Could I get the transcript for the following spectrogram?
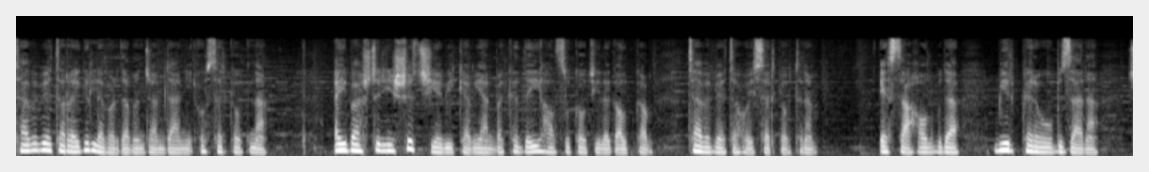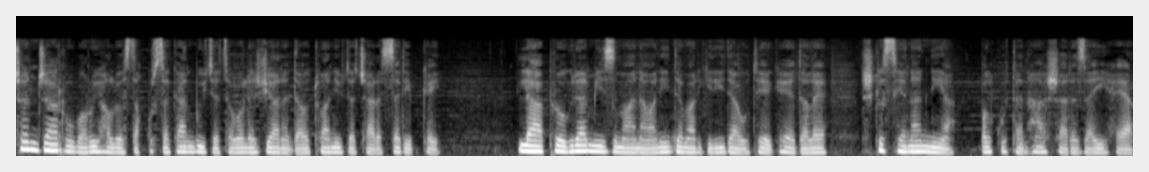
تا ببێتە ڕێگر لە بەردەم ئەنجامدانی ئەو سەرکەوتنە؟ ئەی باشترین شت چییە بیکەم یان بە کردەیی هەڵسوکەوتی لەگەڵ بکەم تا ببێتە هۆی سەرکەوتنم؟ ئێستا هەوڵبدە بیربکەرەوە و بزانە، چەند جار ڕووبەڕووی هەڵوێستە قورسەکان بوویتەتەوە لە ژیانتدا و توانیوتە چارەسەری بکەی؟ لە پرۆگرامی زمانەوانی دەمارگیریدا وتەیەک هەیە دەڵێ، شکست هێنان نییە، بەڵکو تەنها شارەزایی هەیە.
